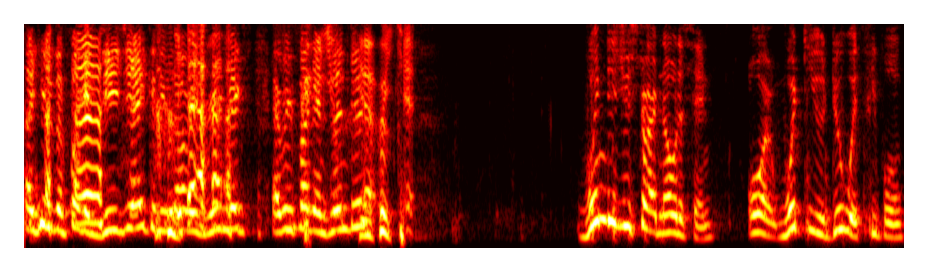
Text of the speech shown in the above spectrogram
Like he was a fucking DJ because he would always remix every fucking sentence. When did you start noticing, or what do you do with people?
